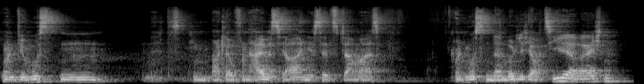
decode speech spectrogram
und wir mussten das ging, war glaube ich ein halbes Jahr angesetzt damals und mussten dann wirklich auch Ziele erreichen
